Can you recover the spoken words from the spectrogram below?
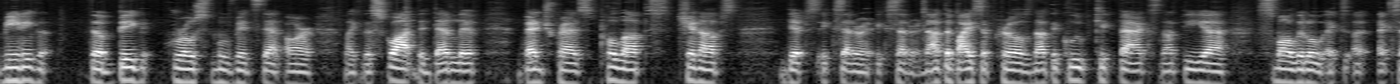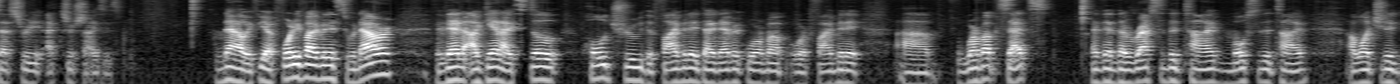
meaning the big gross movements that are like the squat, the deadlift, bench press, pull ups, chin ups, dips, etc., etc. Not the bicep curls, not the glute kickbacks, not the uh, small little ex- uh, accessory exercises. Now, if you have 45 minutes to an hour, then again, I still hold true the five minute dynamic warm up or five minute um, warm up sets, and then the rest of the time, most of the time, I want you to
